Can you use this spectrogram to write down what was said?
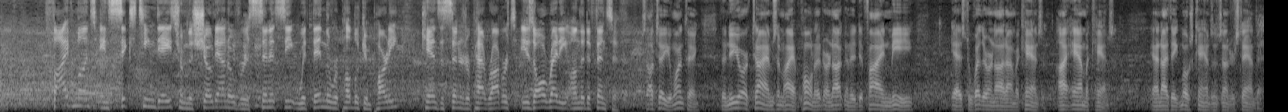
Five months and 16 days from the showdown over his Senate seat within the Republican Party, Kansas Senator Pat Roberts is already on the defensive. So I'll tell you one thing the New York Times and my opponent are not going to define me as to whether or not I'm a Kansan. I am a Kansan. And I think most Kansans understand that.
